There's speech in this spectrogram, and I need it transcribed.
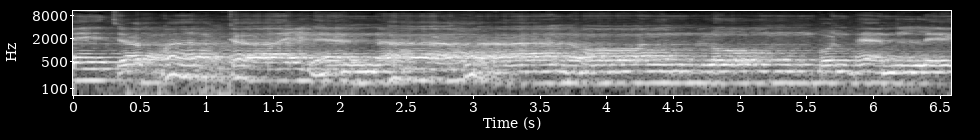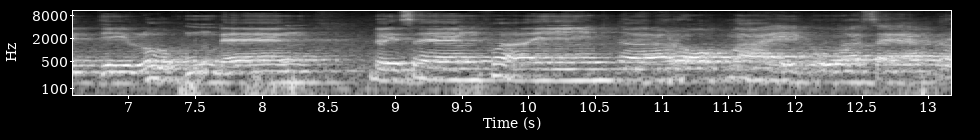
ยจับมัดกายแน่นหนานอนลงบนแผ่นเหล็กที่ลุกแดง ด้วยแสงไฟนรกไม่กลัวแสบร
